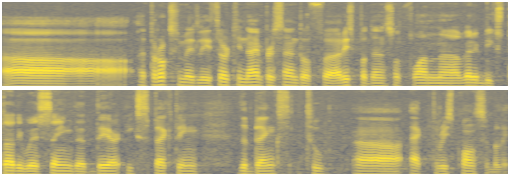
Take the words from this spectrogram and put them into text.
uh, approximately 39% of uh, respondents of one uh, very big study were saying that they are expecting the banks to uh, act responsibly.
